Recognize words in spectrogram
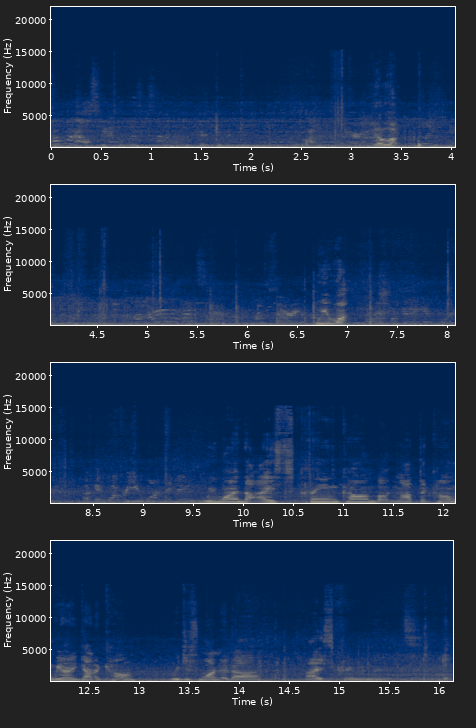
Someone else this. Here, give it, give it. Yeah, look. We want? Okay, what were you wanting to do? we wanted the ice cream cone, but not the cone. We already got a cone. We just wanted uh ice cream in it.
